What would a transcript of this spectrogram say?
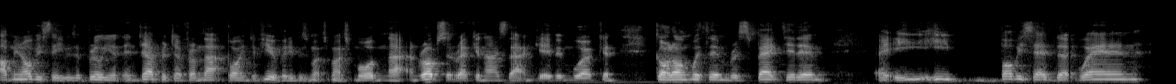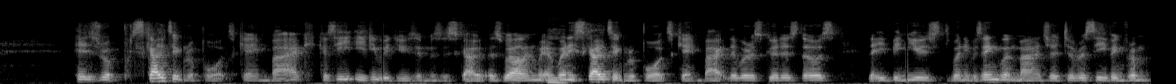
I mean, obviously, he was a brilliant interpreter from that point of view, but he was much, much more than that. And Robson recognised that and gave him work and got on with him, respected him. Uh, he, he, Bobby said that when his re- scouting reports came back, because he, he would use him as a scout as well, and, and when his scouting reports came back, they were as good as those that he'd been used when he was England manager to receiving from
